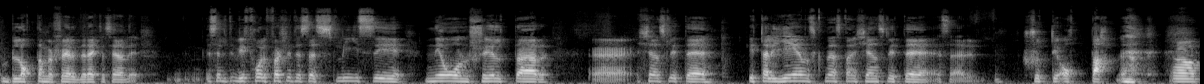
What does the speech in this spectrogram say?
blotta mig själv direkt och säga lite- Vi får först lite så här sleazy neonskyltar. Eh, känns lite italienskt nästan. Känns lite så här 78. ja.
